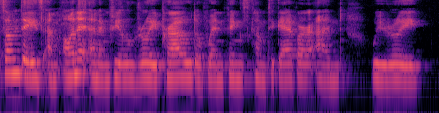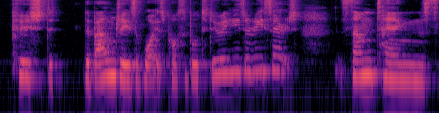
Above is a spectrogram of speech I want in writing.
Some days I'm on it and I'm feeling really proud of when things come together and we really push the, the boundaries of what is possible to do with user research. Sometimes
